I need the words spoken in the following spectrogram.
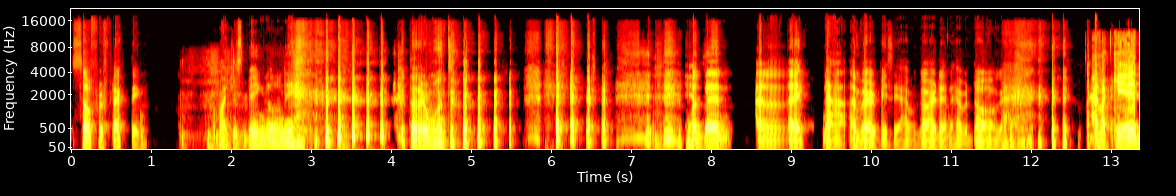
self-reflecting. Am I just being lonely? that I want to. but then I'm like, nah, I'm very busy. I have a garden, I have a dog, I have a kid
